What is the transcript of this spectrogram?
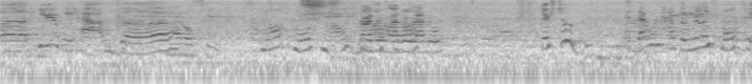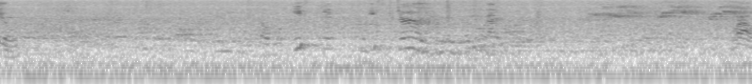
Uh, here we have the Rattlesnake. small, small, small. Rattle, small, rattle, rattle. There's two. And that one has a really small tail. Oh, Eastern, Eastern. Wow.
